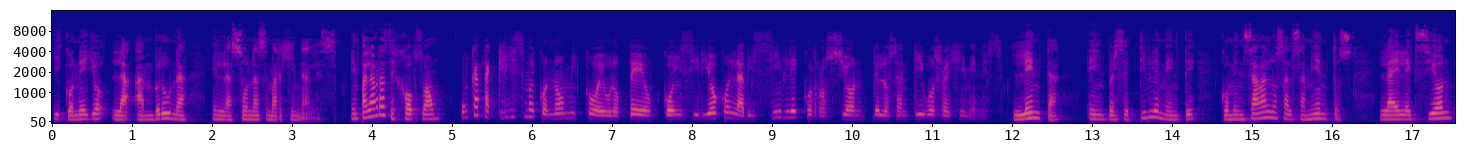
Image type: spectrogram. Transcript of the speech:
y con ello la hambruna en las zonas marginales. En palabras de Hobsbawm, un cataclismo económico europeo coincidió con la visible corrosión de los antiguos regímenes. Lenta e imperceptiblemente comenzaban los alzamientos, la elección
